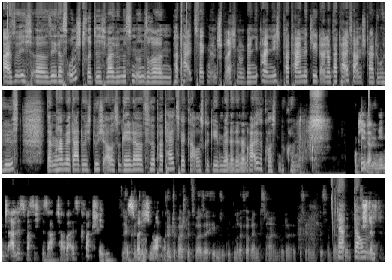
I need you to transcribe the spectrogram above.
Also ich äh, sehe das unstrittig, weil wir müssen unseren Parteizwecken entsprechen und wenn ein Nicht-Parteimitglied einer Parteiveranstaltung hilft, dann haben wir dadurch durchaus Gelder für Parteizwecke ausgegeben, wenn er denn dann Reisekosten bekommt. Okay, dann nehmt alles, was ich gesagt habe, als Quatsch hin. Ja, ist könnte, völlig in Ordnung. könnte beispielsweise ebenso gut ein Referent sein oder etwas ähnliches. Und dann Ja, darum, Stimmt.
